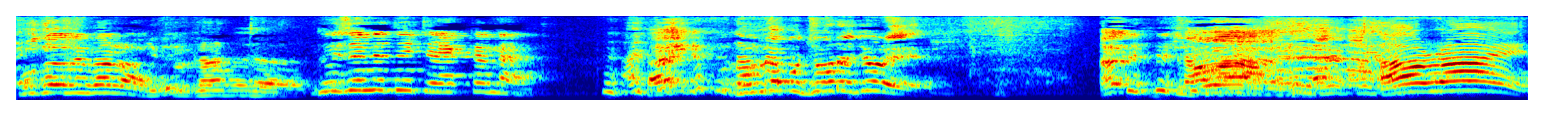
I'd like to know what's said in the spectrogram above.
ফুদা দিবা না। দুজনে দুইটা একটা না। জোরে জোরে। All right.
